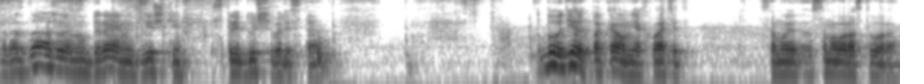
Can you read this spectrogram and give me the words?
Разглаживаем, убираем излишки с предыдущего листа. Буду делать, пока у меня хватит самой, самого раствора.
